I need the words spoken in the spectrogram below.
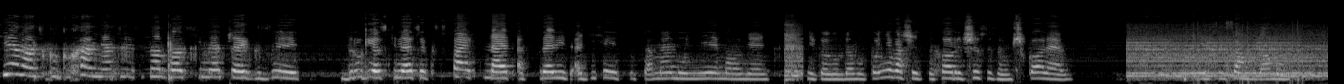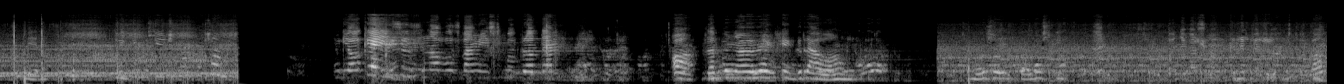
Siemanko kochani, a to jest nowy odcineczek z... Drugi odcineczek z Five Nights at Freddy's, a dzisiaj jestem samemu, nie ma nie, nikogo w domu, ponieważ jestem chory, wszyscy są w szkole. Jestem sam w domu, więc widzimy się już na początku. I okej, jestem znowu z wami z powrotem. O, zapomniałem jak się grało. Muszę iść paluszki, ponieważ mam grypę żołądkową.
